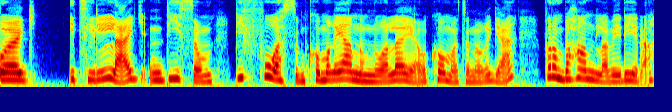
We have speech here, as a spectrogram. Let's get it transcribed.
Og i tillegg, de, som, de få som kommer gjennom nåløyet og kommer til Norge, hvordan behandler vi de da?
